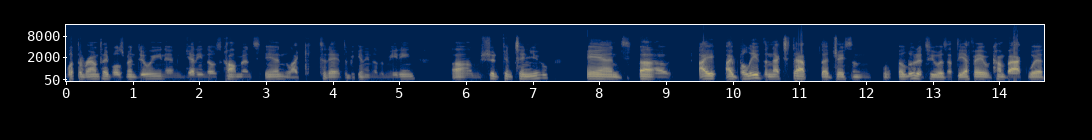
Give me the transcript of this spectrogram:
what the roundtable has been doing and getting those comments in, like today at the beginning of the meeting, um, should continue. And, uh, I, I believe the next step that Jason alluded to is that the FAA would come back with,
